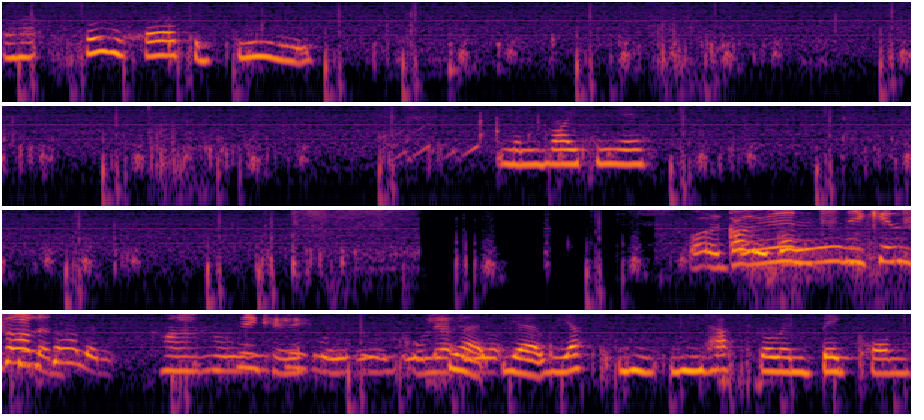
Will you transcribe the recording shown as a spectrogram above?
Oh, that's so hard to do. I'm inviting you. What, we're going sneaky and silent? Silent and sneaky. Yeah, yeah, we have to, we, we have to go in big con.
